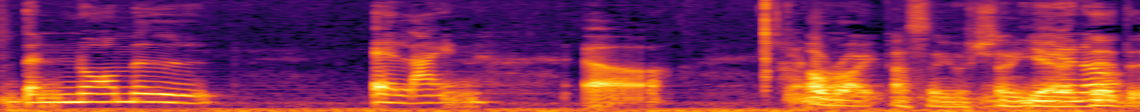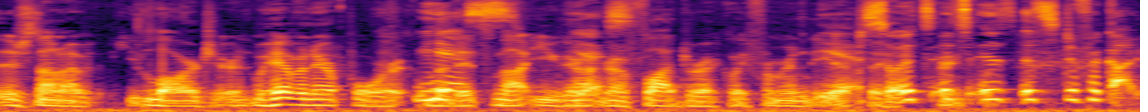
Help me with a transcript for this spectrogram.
the normal airline. Uh, you oh, know. Oh, right. I see what you're saying. Yeah, You know- th- there's not a large. We have an airport, but Yes, it's not. You're not yes. going to fly directly from India. Yeah, to so it's, it's, it's, it's difficult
